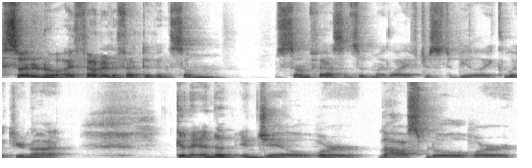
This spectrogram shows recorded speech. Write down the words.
so i don't know i found it effective in some some facets of my life just to be like look you're not going to end up in jail or the hospital or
